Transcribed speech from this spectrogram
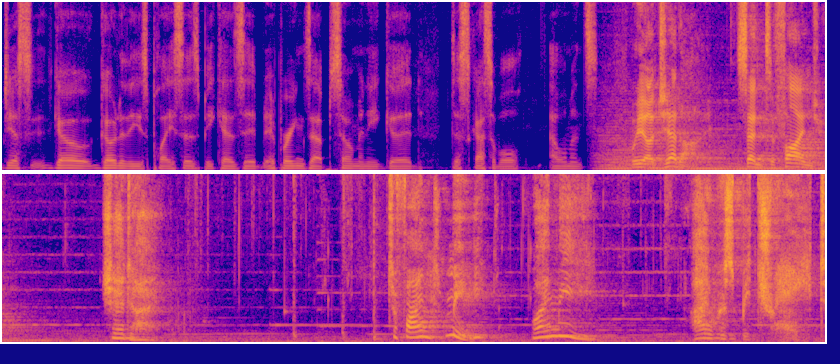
Just go go to these places because it, it brings up so many good discussable elements. We are Jedi, sent to find you. Jedi. To find me? Why me? I was betrayed.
